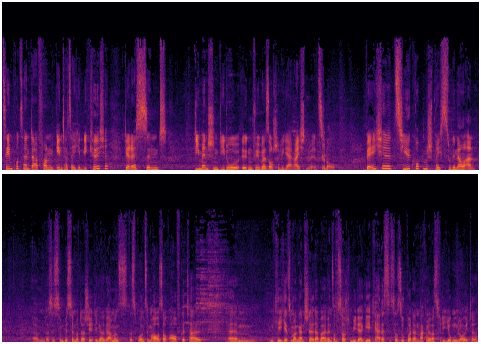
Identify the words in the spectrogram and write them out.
10 Prozent davon gehen tatsächlich in die Kirche. Der Rest sind die Menschen, die du irgendwie über Social Media erreichen willst. Genau. Welche Zielgruppen sprichst du genau an? Ähm, das ist so ein bisschen unterschiedlich. Also wir haben uns das bei uns im Haus auch aufgeteilt. Ähm, in Kirche ist man ganz schnell dabei, wenn es um Social Media geht. Ja, das ist doch super, dann machen wir was für die jungen Leute.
